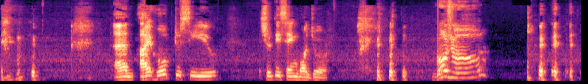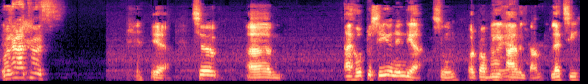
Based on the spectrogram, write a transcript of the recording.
Mhm. and i hope to see you. Shruti saying bonjour. Bonjour. Bonjour à tous. yeah so um i hope to see you in india soon or probably Oh, yeah. i will come let's see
